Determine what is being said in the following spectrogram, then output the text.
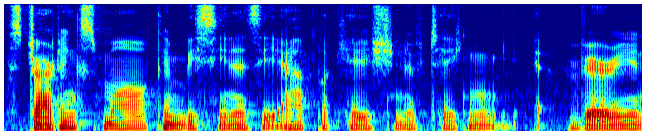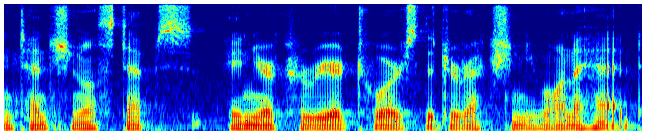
Starting small can be seen as the application of taking very intentional steps in your career towards the direction you want to head,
